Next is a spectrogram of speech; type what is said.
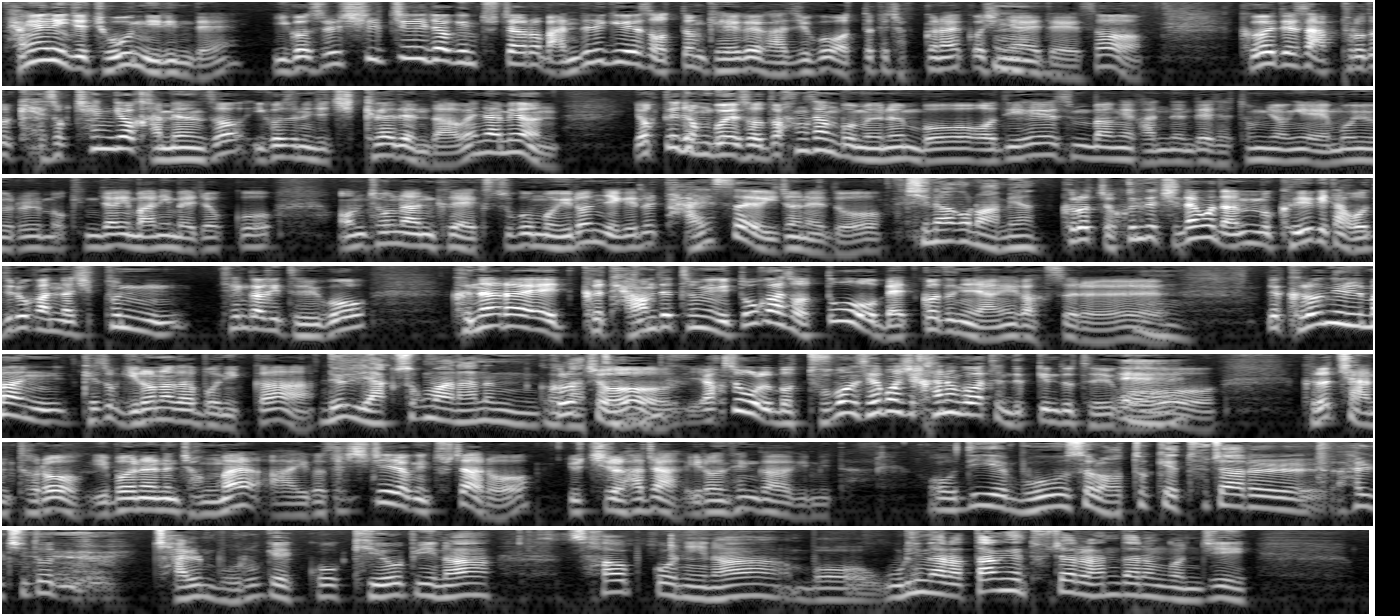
당연히 이제 좋은 일인데 이것을 실질적인 투자로 만들기 위해서 어떤 계획을 가지고 어떻게 접근할 것이냐에 음. 대해서 그거에 대해서 앞으로도 계속 챙겨가면서 이것을 이제 지켜야 된다. 왜냐하면 역대 정부에서도 항상 보면은 뭐 어디 해외 순방에 갔는데 대통령이 MOU를 뭐 굉장히 많이 맺었고 엄청난 그 액수고 뭐 이런 얘기를 다 했어요 이전에도 지나고 나면 그렇죠. 근데 지나고 나면 뭐 그 얘기 다 어디로 갔나 싶은 생각이 들고 그 나라의 그 다음 대통령이 또 가서 또 맺거든요 양해각서를. 음. 근데 그런 일만 계속 일어나다 보니까 늘 약속만 하는 거 그렇죠. 같은. 약속을 뭐 두 번 세 번씩 하는 것 같은 느낌도 들고 예. 그렇지 않도록 이번에는 정말 아 이것을 실질적인 투자로 유치를 하자 이런 생각입니다. 어디에 무엇을 어떻게 투자를 할지도 잘 모르겠고 기업이나 사업권이나 뭐 우리나라 땅에 투자를 한다는 건지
